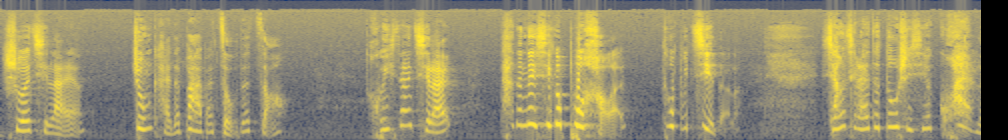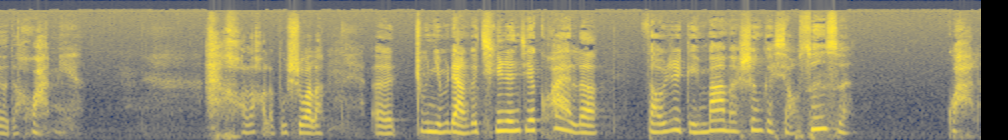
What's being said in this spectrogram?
说起来啊，钟凯的爸爸走得早，回想起来，他的那些个不好啊，都不记得了，想起来的都是些快乐的画面。哎，好了好了，不说了，呃，祝你们两个情人节快乐，早日给妈妈生个小孙孙。挂了。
